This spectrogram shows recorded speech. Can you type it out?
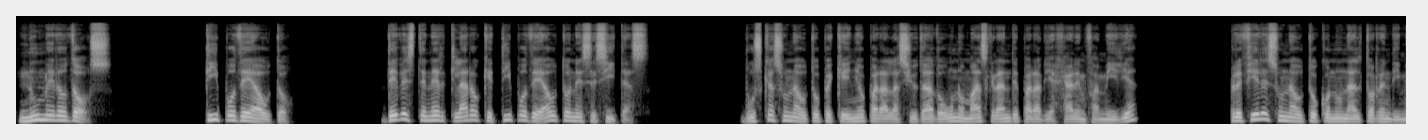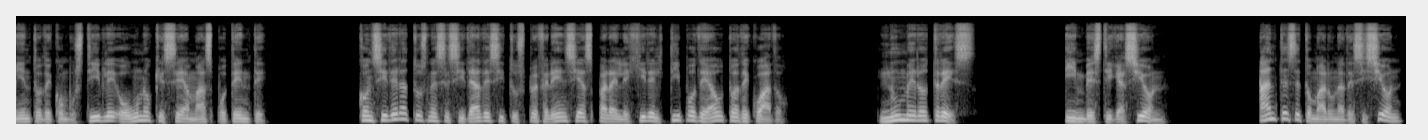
Número 2. Tipo de auto. Debes tener claro qué tipo de auto necesitas. ¿Buscas un auto pequeño para la ciudad o uno más grande para viajar en familia? ¿Prefieres un auto con un alto rendimiento de combustible o uno que sea más potente? Considera tus necesidades y tus preferencias para elegir el tipo de auto adecuado. Número 3. Investigación. Antes de tomar una decisión,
